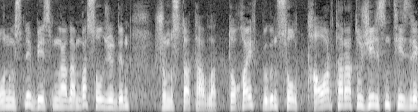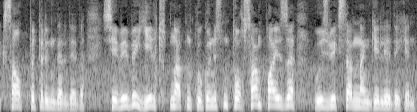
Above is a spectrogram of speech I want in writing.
Оның үстіне 5 мың адамға сол жерден жұмыста табылады. Тоқай тоқаев бүгін сол тауар тарату желісін тезірек салып бітіріңдер деді. Себебі ел тұтынатын көкөністің 90 пайызы өзбекстаннан келеді екен.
